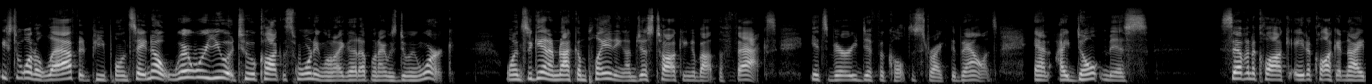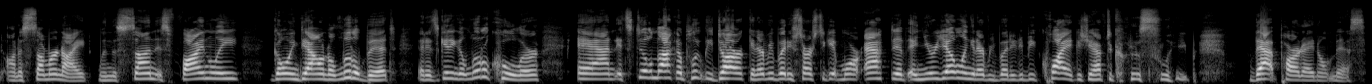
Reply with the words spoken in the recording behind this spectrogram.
Used to want to laugh at people and say, No, where were you at two o'clock this morning when I got up when I was doing work? Once again, I'm not complaining. I'm just talking about the facts. It's very difficult to strike the balance. And I don't miss seven o'clock, eight o'clock at night on a summer night when the sun is finally going down a little bit and it's getting a little cooler and it's still not completely dark and everybody starts to get more active and you're yelling at everybody to be quiet because you have to go to sleep. That part I don't miss.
